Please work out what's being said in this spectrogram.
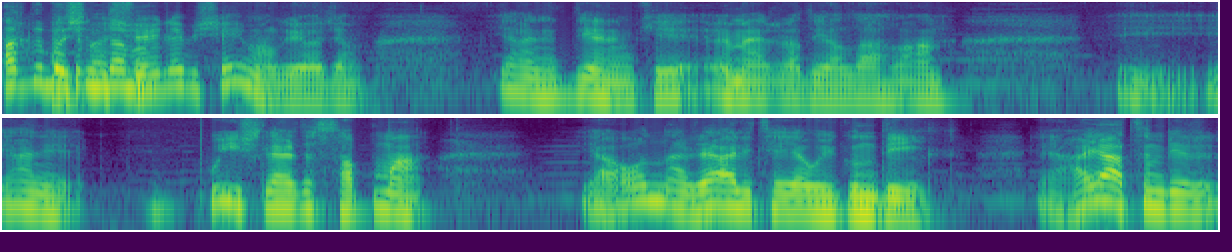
aklı başında Acaba mı? şöyle bir şey mi oluyor hocam? Yani diyelim ki Ömer radıyallahu an yani bu işlerde sapma ya onlar realiteye uygun değil. Ya hayatın bir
